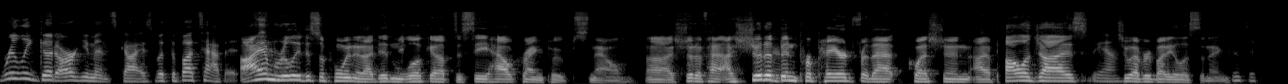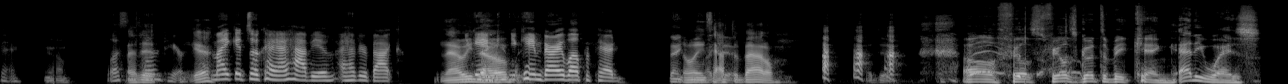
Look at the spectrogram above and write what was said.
really good arguments, guys, but the butts have it. I am really disappointed. I didn't look up to see how Krang poops. Now uh, I should have had. I should have been prepared for that question. I apologize Yeah, to everybody listening. it's okay. Yeah. Lessons That learned it. here. Yeah. Mike, it's okay. I have you. I have your back. Now we You came, know. you came very well prepared. Thank Knowing's you. I half did. the battle. I did. Oh, feels feels good to be king. Anyways,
